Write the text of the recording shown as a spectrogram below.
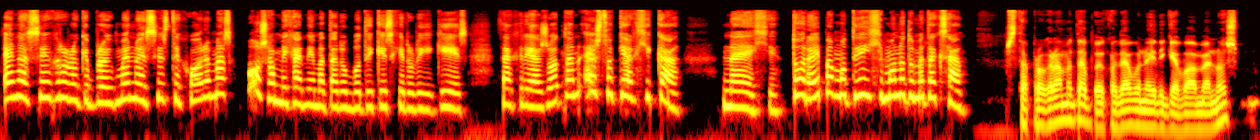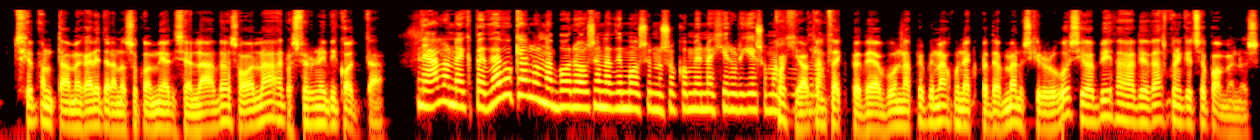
ένα σύγχρονο και προηγμένο εσείς στη χώρα μας, πόσα μηχανήματα ρομποτικής χειρουργικής θα χρειαζόταν, έστω και αρχικά, να έχει. Τώρα είπαμε ότι έχει μόνο το μεταξά. Στα προγράμματα που εκοδεύουν οι ειδικευόμενους, σχεδόν τα μεγαλύτερα νοσοκομεία της Ελλάδα, όλα προσφέρουν ειδικότητα. Ναι, άλλο να εκπαιδεύω και άλλο να μπορώ σε ένα δημόσιο νοσοκομείο να χειρουργήσω με Όχι, όταν θα εκπαιδεύουν, να πρέπει να έχουν εκπαιδευμένους χειρουργούς οι οποίοι θα διδάσκουν και τους επόμενους.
